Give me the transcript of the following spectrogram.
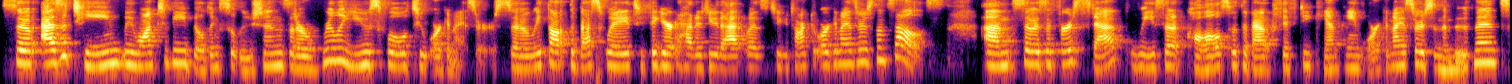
So as a team, we want to be building solutions that are really useful to organizers. So we thought the best way to figure out how to do that was to talk to organizers themselves. Um, so as a first step, we set up calls with about 50 campaign organizers in the movement.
